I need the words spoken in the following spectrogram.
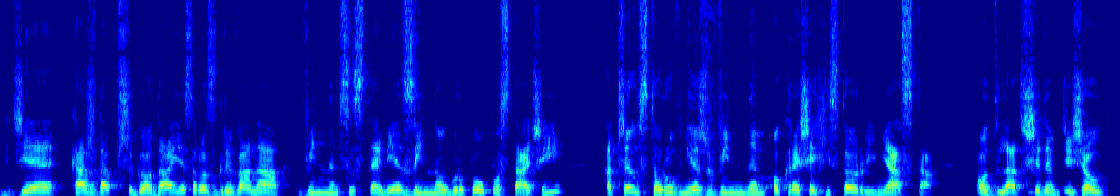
gdzie każda przygoda jest rozgrywana w innym systemie, z inną grupą postaci, a często również w innym okresie historii miasta, od lat 70.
